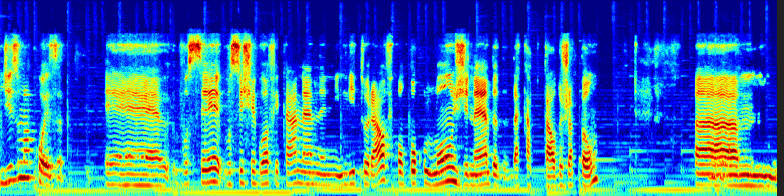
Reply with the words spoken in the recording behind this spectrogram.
diz uma coisa. É, você você chegou a ficar né, no litoral, ficou um pouco longe né, da, da capital do Japão. Um,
